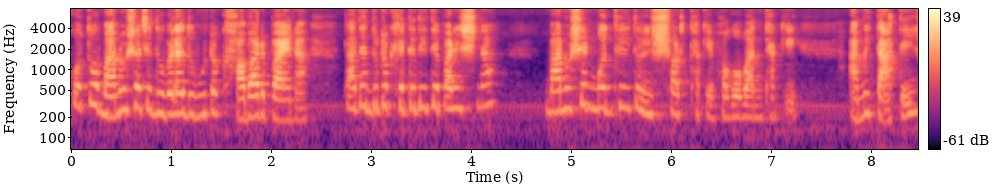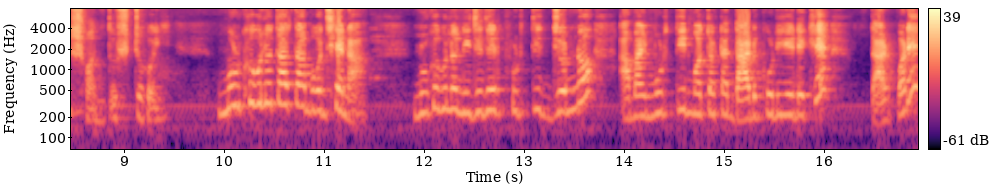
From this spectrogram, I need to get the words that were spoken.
কত মানুষ আছে দুবেলা দুমুঠো খাবার পায় না। তাদের দুটো খেতে দিতে পারিস না? মানুষের মধ্যেই তো ঈশ্বর থাকে, ভগবান থাকে। আমি তাতেই সন্তুষ্ট হই। মূর্খগুলো তা তা বোঝে না। মূর্খগুলো নিজেদের ফুর্তির জন্য আমায় মূর্তির মতো একটা দাঁড় করিয়ে রেখে তারপরে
